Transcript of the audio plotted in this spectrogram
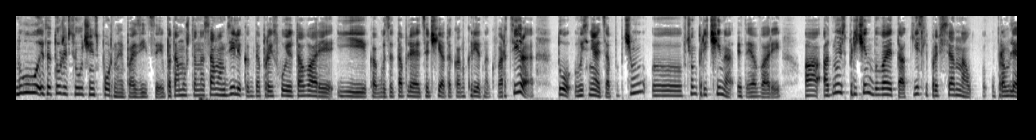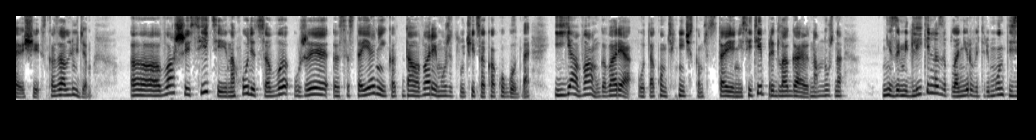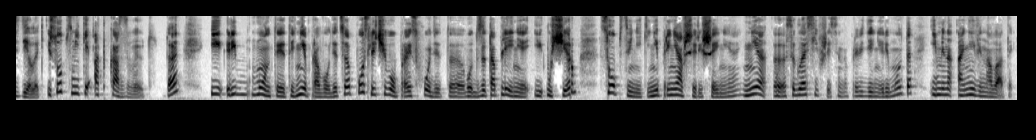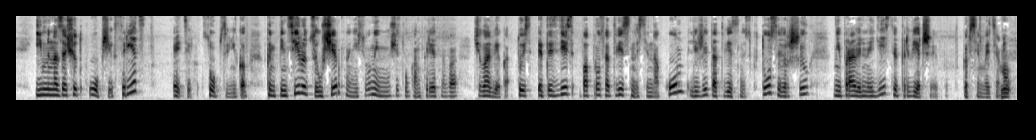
Ну, это тоже все очень спорные позиции, потому что на самом деле, когда происходит авария и как бы затопляется чья-то конкретно квартира, то выясняется, а почему, э, в чем причина этой аварии. А одной из причин бывает так, если профессионал управляющий сказал людям, «Э, ваши сети находятся в уже состоянии, когда авария может случиться как угодно. И я вам, говоря о таком техническом состоянии сетей, предлагаю, нам нужно незамедлительно запланировать ремонт и сделать. И собственники отказывают. Да? И ремонты это не проводятся, после чего происходит э, вот, затопление и ущерб. Собственники, не принявшие решение, не э, согласившиеся на проведение ремонта, именно они виноваты. Именно за счет общих средств этих собственников компенсируется ущерб, нанесенный имуществу конкретного человека. То есть это здесь вопрос ответственности, на ком лежит ответственность, кто совершил неправильные действия, приведшие ко всем этим. Ну,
